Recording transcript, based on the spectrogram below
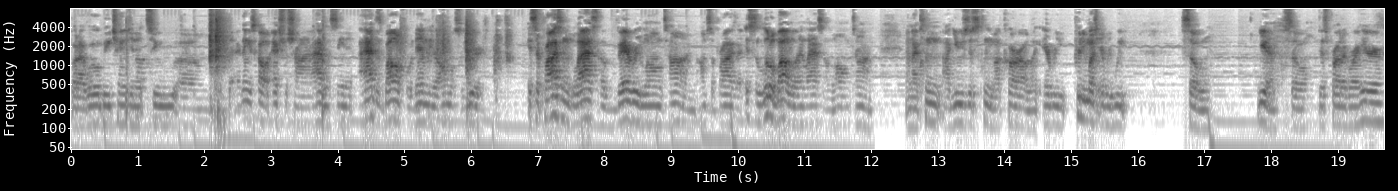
But I will be changing it to, um, I think it's called Extra Shine. I haven't seen it. I had this bottle for damn near almost a year. It surprisingly lasts a very long time. I'm surprised that it's a little bottle and it lasts a long time. And I clean, I use this to clean my car out like every, pretty much every week. So yeah, so this product right here,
